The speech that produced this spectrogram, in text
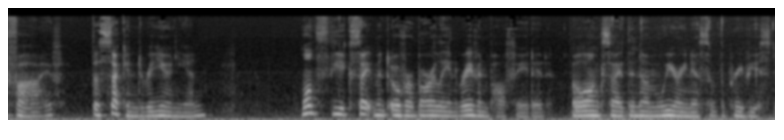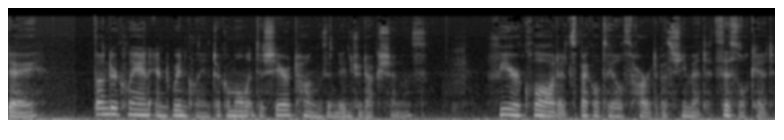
5 The Second Reunion Once the excitement over Barley and Ravenpaw faded, alongside the numb weariness of the previous day, ThunderClan and WindClan took a moment to share tongues and introductions. Fear clawed at Speckletail's heart as she met Thistlekit.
